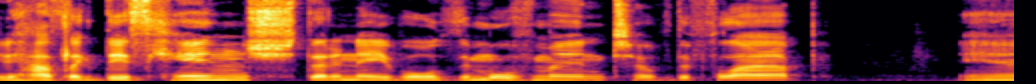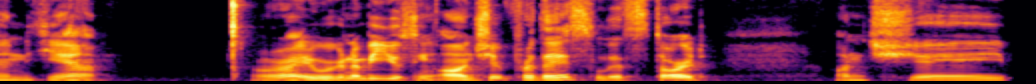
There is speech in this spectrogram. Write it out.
It has like this hinge that enables the movement of the flap. And yeah, all right, we're gonna be using Onshape for this. Let's start. Onshape.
